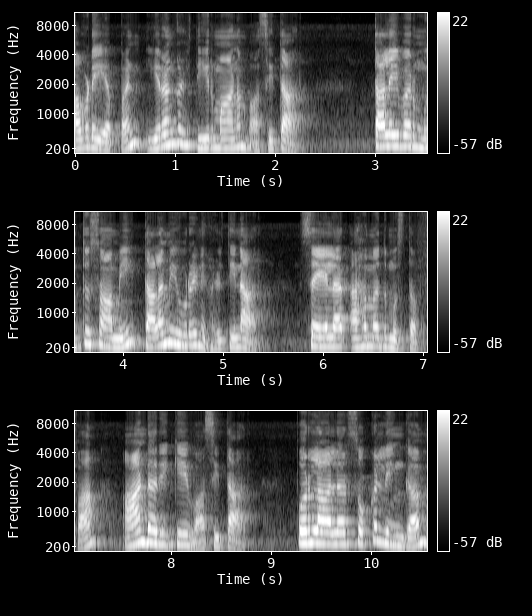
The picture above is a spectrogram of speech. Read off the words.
ஆவடையப்பன் இரங்கல் தீர்மானம் வாசித்தார். தலைவர் முத்துசாமி தலைமை உரை நிகழ்த்தினார். செயலர் அகமது முஸ்தபா ஆண்டறிக்கை வாசித்தார். பொருளாளர் சொக்கலிங்கம்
